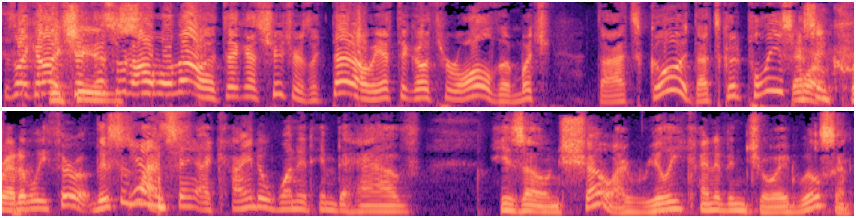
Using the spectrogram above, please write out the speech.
It's like, oh, which check is- this one. Oh, well, no, they got shooters. Like, no, no, we have to go through all of them, which that's good. That's good police That's work. incredibly thorough. This is why I'm saying I kind of wanted him to have his own show. I really kind of enjoyed Wilson.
